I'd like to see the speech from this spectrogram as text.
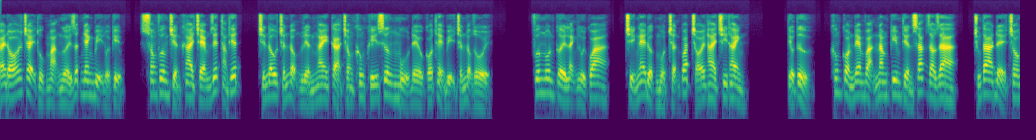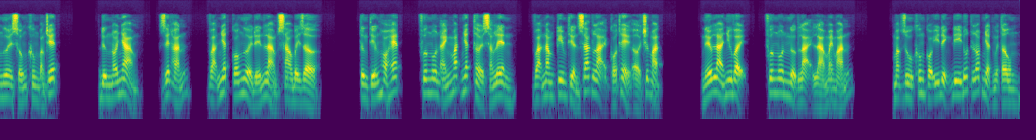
cái đó chạy thuộc mạng người rất nhanh bị đuổi kịp, song phương triển khai chém giết thảm thiết, chiến đấu chấn động liền ngay cả trong không khí sương mù đều có thể bị chấn động rồi. Phương nôn cười lạnh lùi qua, chỉ nghe được một trận quát chói thai chi thanh. Tiểu tử, không còn đem vạn năm kim tiền sắc giao ra, chúng ta để cho ngươi sống không bằng chết. Đừng nói nhảm, giết hắn, vạn nhất có người đến làm sao bây giờ? Từng tiếng hò hét, phương nôn ánh mắt nhất thời sáng lên, vạn năm kim tiền sắc lại có thể ở trước mặt. Nếu là như vậy, phương nôn ngược lại là may mắn. Mặc dù không có ý định đi đốt lót nhật nguyệt tông,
